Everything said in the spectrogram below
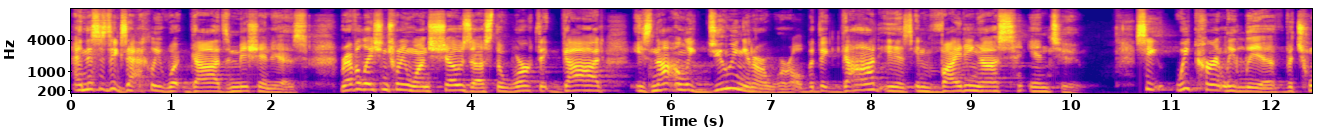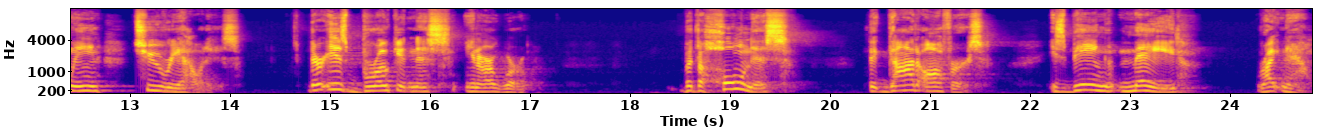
And this is exactly what God's mission is. Revelation 21 shows us the work that God is not only doing in our world, but that God is inviting us into. See, we currently live between two realities. There is brokenness in our world, but the wholeness that God offers is being made right now.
